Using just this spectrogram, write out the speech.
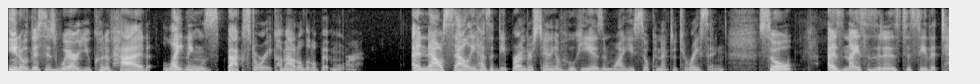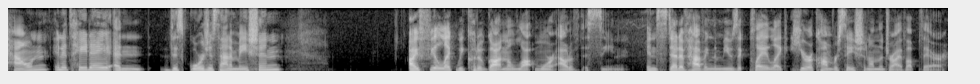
you know, this is where you could have had Lightning's backstory come out a little bit more. And now Sally has a deeper understanding of who he is and why he's so connected to racing. So, as nice as it is to see the town in its heyday and this gorgeous animation, I feel like we could have gotten a lot more out of this scene instead of having the music play like hear a conversation on the drive up there.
